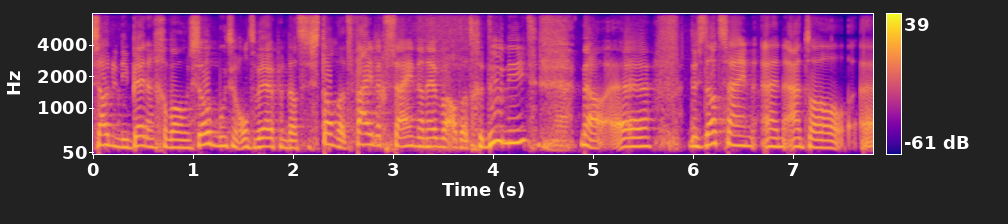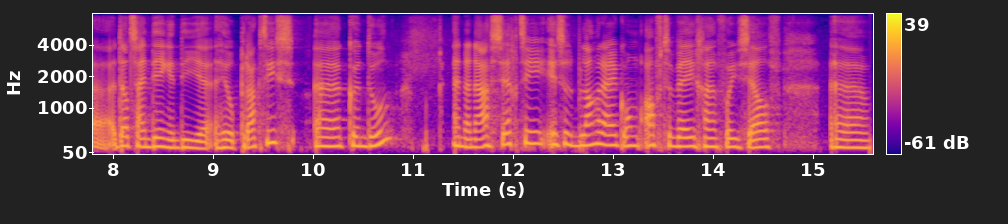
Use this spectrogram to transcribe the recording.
Zouden die bedden gewoon zo moeten ontwerpen dat ze standaard veilig zijn, dan hebben we al dat gedoe niet. Nou, dus dat zijn een aantal, dat zijn dingen die je heel praktisch kunt doen. En daarnaast zegt hij, is het belangrijk om af te wegen voor jezelf. Ehm,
